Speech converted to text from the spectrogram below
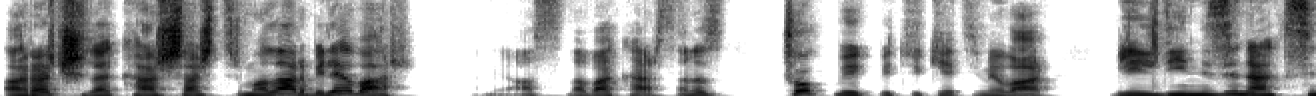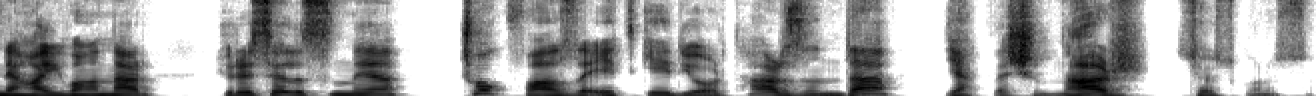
araçla karşılaştırmalar bile var. Yani aslına bakarsanız çok büyük bir tüketimi var. Bildiğinizin aksine hayvanlar küresel ısınmaya çok fazla etki ediyor tarzında yaklaşımlar söz konusu.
